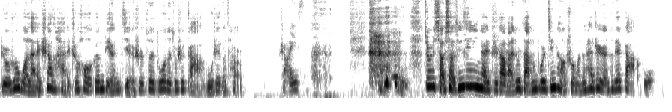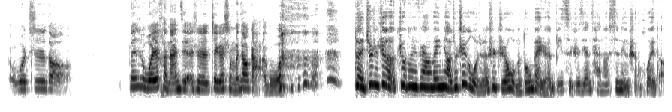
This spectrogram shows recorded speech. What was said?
比如说我来上海之后跟别人解释最多的就是“嘎咕”这个词儿，啥意思？就是小小星星应该知道吧？就是咱们不是经常说嘛，就他这人特别嘎咕。我知道，但是我也很难解释这个什么叫“嘎咕”。对，就是这个这个东西非常微妙，就这个我觉得是只有我们东北人彼此之间才能心领神会的。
